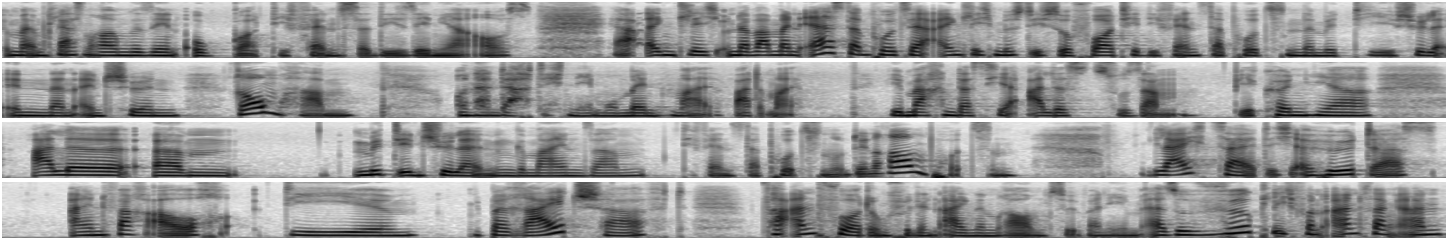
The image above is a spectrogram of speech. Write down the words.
in meinem Klassenraum gesehen, oh Gott, die Fenster, die sehen ja aus. Ja, eigentlich, und da war mein erster Impuls, ja, eigentlich müsste ich sofort hier die Fenster putzen, damit die SchülerInnen dann einen schönen Raum haben. Und dann dachte ich, nee, Moment mal, warte mal. Wir machen das hier alles zusammen. Wir können hier alle ähm, mit den SchülerInnen gemeinsam die Fenster putzen und den Raum putzen. Gleichzeitig erhöht das einfach auch die Bereitschaft, Verantwortung für den eigenen Raum zu übernehmen. Also wirklich von Anfang an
